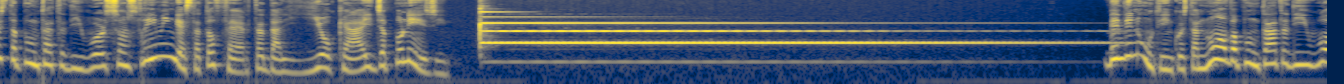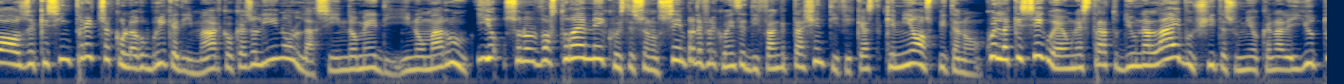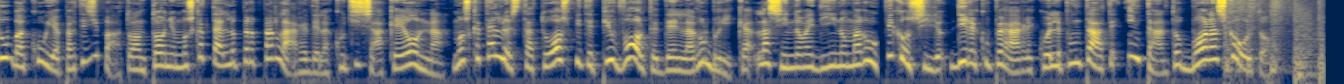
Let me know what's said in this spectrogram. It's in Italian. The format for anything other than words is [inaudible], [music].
Questa puntata di Words on Streaming è stata offerta dagli yokai giapponesi. Benvenuti in questa nuova puntata di WOS che si intreccia con la rubrica di Marco Casolino, la sindrome di Inomaru. Io sono il vostro M e queste sono sempre le frequenze di Fantascientificast che mi ospitano. Quella che segue è un estratto di una live uscita sul mio canale YouTube a cui ha partecipato Antonio Moscatello per parlare della Kuchisake Onna. Moscatello è stato ospite più volte della rubrica La sindrome di Inomaru. Vi consiglio di recuperare quelle puntate. Intanto buon ascolto!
